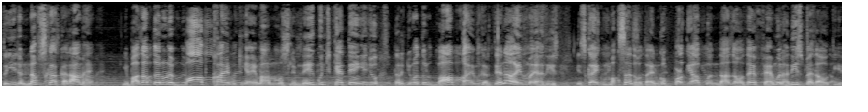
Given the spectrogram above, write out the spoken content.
تو یہ جو نفس کا کلام ہے، یہ باضابطہ انہوں نے باپ قائم کیا، امام مسلم نے۔ کچھ کہتے ہیں، یہ جو ترجمت الباپ قائم کرتے ہیں نا امہ حدیث، اس کا ایک مقصد ہوتا ہے۔ ان کو پڑھ کے آپ کو اندازہ ہوتا ہے، فہم الحدیث پیدا ہوتی ہے۔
